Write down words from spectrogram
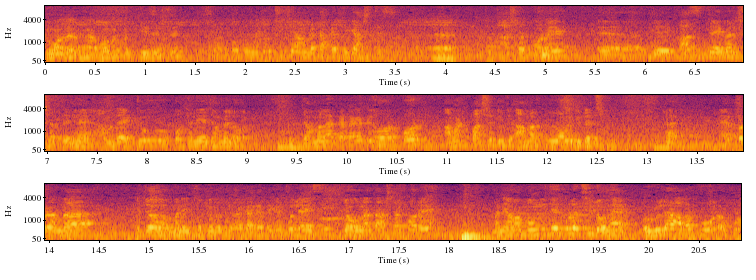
তোমাদের হ্যাঁ বলো তো কি হয়েছে? স্যার প্রথমত হচ্ছে যে আমরা ঢাকা থেকে আসতেছি। হ্যাঁ। আসার পরে যে বাস ড্রাইভারের সাথে হ্যাঁ আমাদের একটু কথা নিয়ে ঝামেলা হয়। ঝামেলা কাটাকাটি হওয়ার পর আমার পাশে দুটো আমার লগে দুটো ছিল। হ্যাঁ এরপর আমরা মানে ঢাকা থেকে চলে আসি জগন্নাথ আসার পরে মানে আমার বন্ধু যেগুলো ছিল হ্যাঁ ওইগুলো আবার ফোন ফোন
